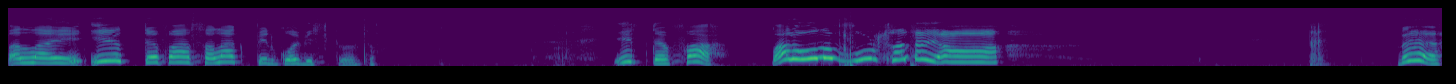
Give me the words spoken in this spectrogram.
Vallahi ilk defa salak bir Gomis gördüm. İlk defa. Lan oğlum vursana ya. Ne?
